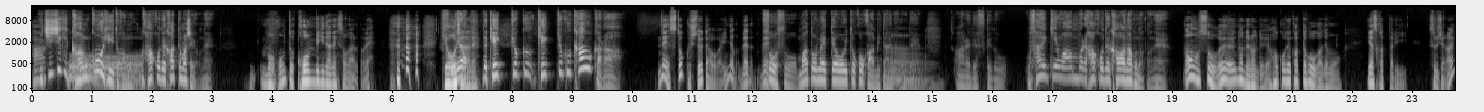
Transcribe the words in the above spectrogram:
ぁ一時期缶コーヒーとかも箱で買ってましたけどね。もうほんとコンビニだね、そうなるとね。業者だね。で、結局、結局買うから、ね、ストックしといた方がいいんだもんね。ねそうそう、まとめて置いとこうかみたいなので、うんあれですけど、最近はあんまり箱で買わなくなったね。ああ、そう。えーなんでなんで？箱で買った方がでも安かったりするじゃない？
